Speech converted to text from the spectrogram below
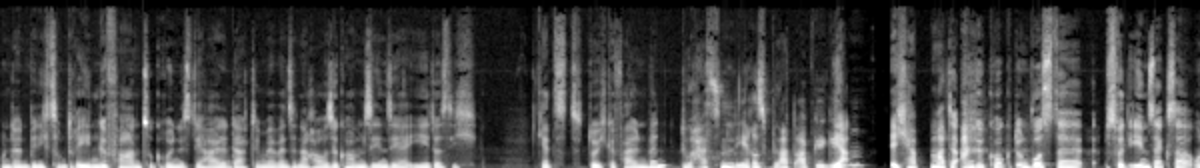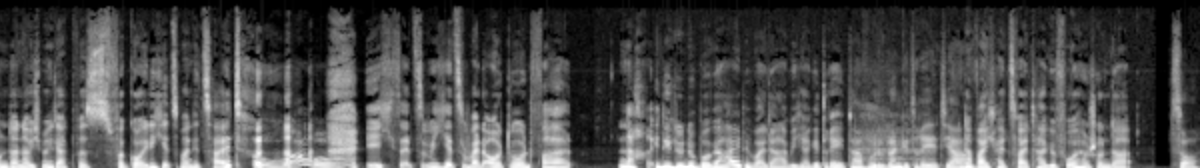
Und dann bin ich zum Drehen gefahren, zu Grün ist die Heide, dachte mir, wenn sie nach Hause kommen, sehen sie ja eh, dass ich jetzt durchgefallen bin. Du hast ein leeres Blatt abgegeben? Ja, ich habe Mathe angeguckt und wusste, es wird eh ein Sechser. Und dann habe ich mir gedacht, was vergeude ich jetzt meine Zeit? Oh, wow. Ich setze mich jetzt in mein Auto und fahre nach in die Lüneburger Heide, weil da habe ich ja gedreht. Da wurde dann gedreht, ja. Da war ich halt zwei Tage vorher schon da. So.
